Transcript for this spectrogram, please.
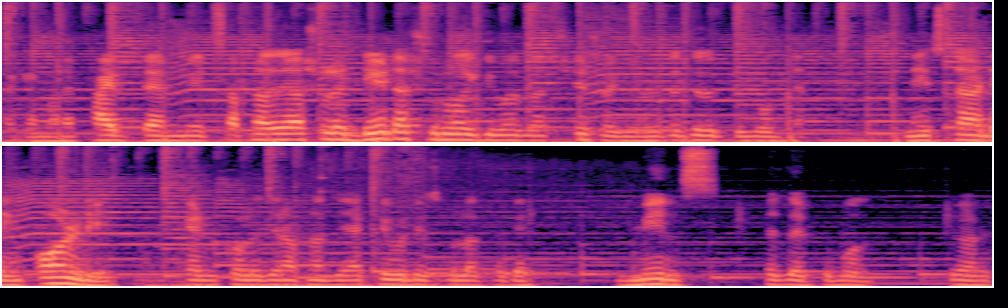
থাকে মানে ফাইভ টাইম মিনিটস আপনাদের আসলে ডেটা শুরু হয় কীভাবে? শেষ হয় কীভাবে? এটা যদি একটু বলতেন। মানে স্টার্টিং অল ডে ক্যারেট কলেজের আপনার যে অ্যাক্টিভিটিসগুলো থাকে মিলস সেটা একটু বলতেন কীভাবে?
